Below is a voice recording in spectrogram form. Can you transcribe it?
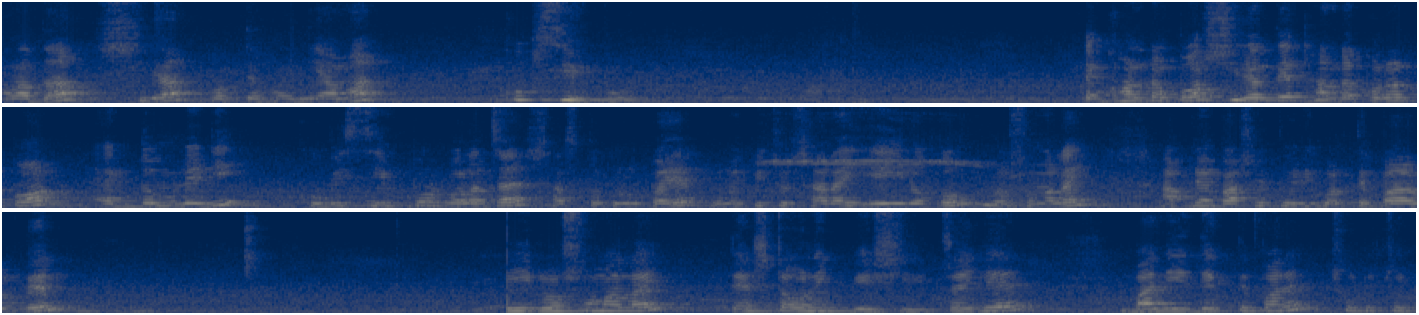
আলাদা শিরা করতে হয়নি আমার। খুব সিম্পল এক ঘণ্টা পর শিরাতে ঠান্ডা করার পর একদম রেডি খুবই সিম্পল বলা যায়, স্বাস্থ্যকর উপায়ে কোনো কিছু ছাড়াই এই রকম রসমালাই আপনি বাসায় তৈরি করতে পারবেন। এই রসমালাই টেস্টটা অনেক বেশি। চাইলে বানিয়ে দেখতে পারেন, ছোট ছোট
